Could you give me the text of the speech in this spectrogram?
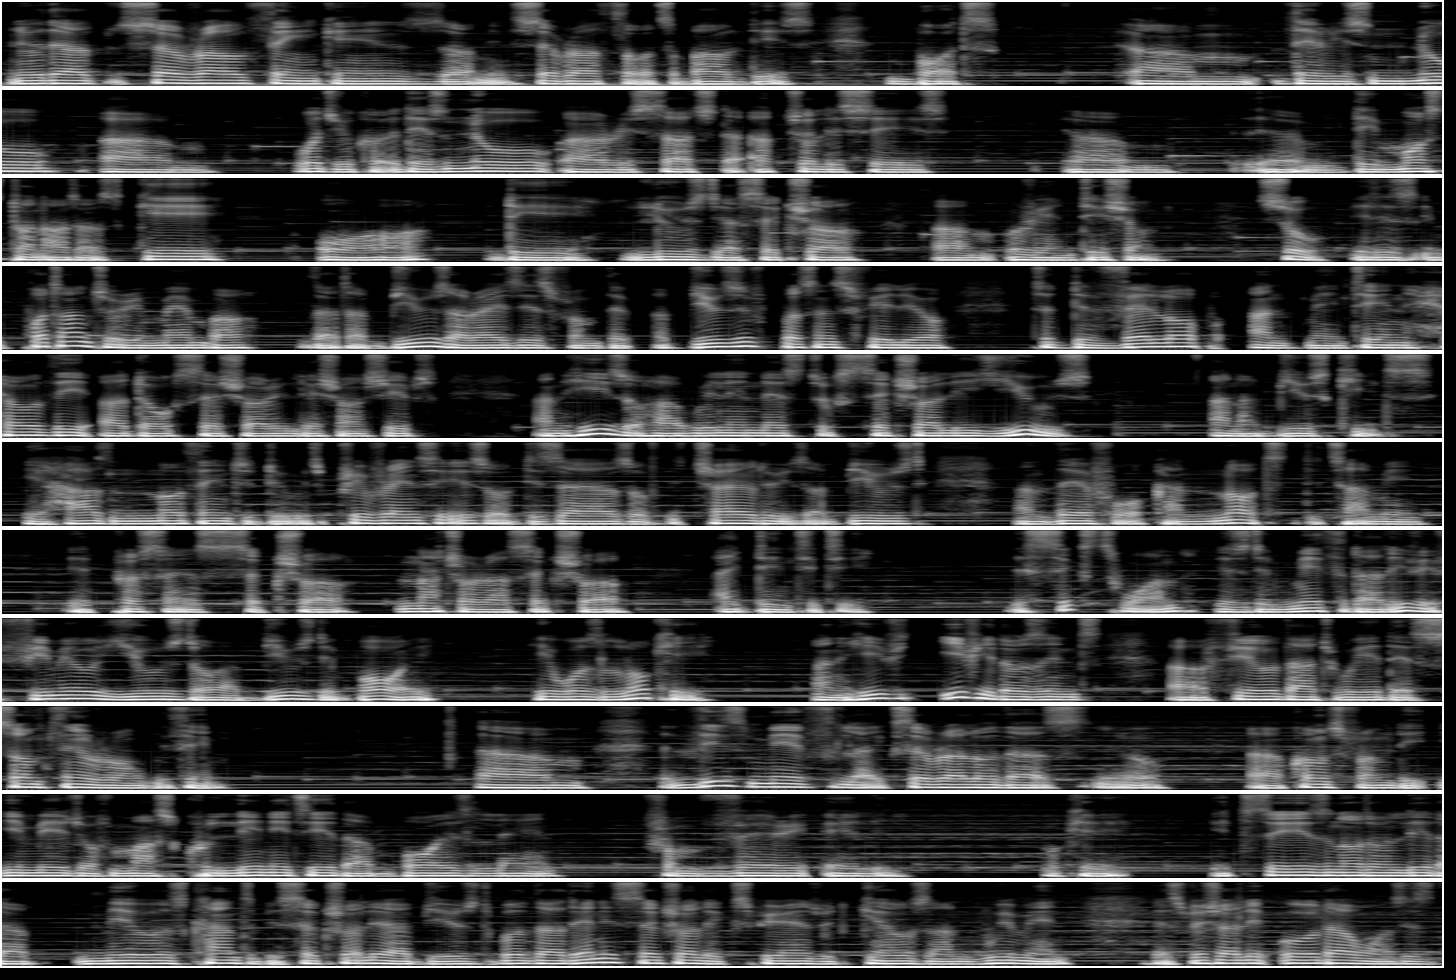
You know, there are several thinkings, I mean, several thoughts about this, but um, there is no, um, what do you call it? There's no uh, research that actually says um, um they must turn out as gay or they lose their sexual um, orientation. So it is important to remember that abuse arises from the abusive person's failure to develop and maintain healthy adult sexual relationships and his or her willingness to sexually use and abuse kids. It has nothing to do with preferences or desires of the child who is abused and therefore cannot determine a person's sexual, natural sexual identity. The sixth one is the myth that if a female used or abused a boy, he was lucky. And if, if he doesn't uh, feel that way, there's something wrong with him. Um, this myth, like several others, you know, uh, comes from the image of masculinity that boys learn from very early. Okay, it says not only that males can't be sexually abused, but that any sexual experience with girls and women, especially older ones, is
